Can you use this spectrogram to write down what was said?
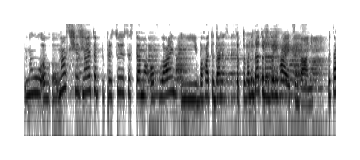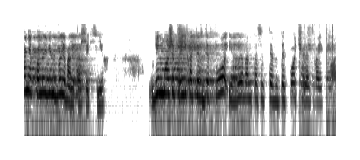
Ну в нас ще знаєте, працює система офлайн і багато даних. Тобто валідатор зберігає ці дані. Питання, коли він вивантажить їх. Він може приїхати в депо і вивантажити в депо через Wi-Fi.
